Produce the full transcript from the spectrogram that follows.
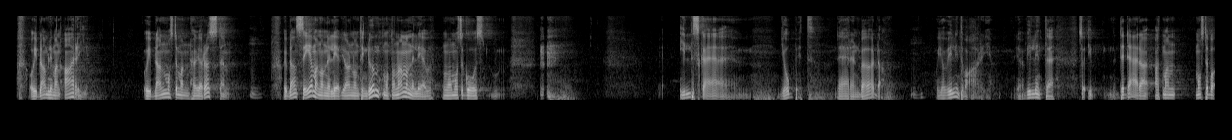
Och ibland blir man arg. Och ibland måste man höja rösten. Och ibland ser man någon elev göra någonting dumt mot någon annan elev och man måste gå och... Ilska är jobbigt. Det är en börda. Och jag vill inte vara arg. Jag vill inte... Så det där att man måste vara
